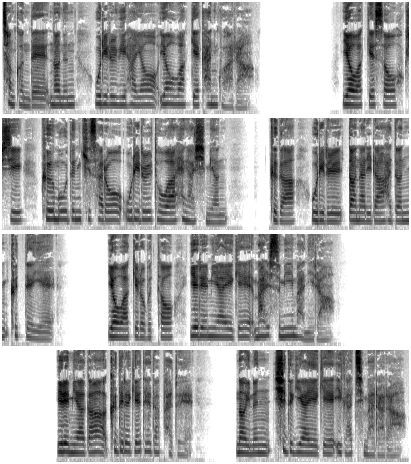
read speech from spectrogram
청컨대 너는 우리를 위하여 여호와께 간구하라. 여호와께서 혹시 그 모든 기사로 우리를 도와 행하시면 그가 우리를 떠나리라 하던 그때에 여호와께로부터 예레미야에게 말씀이 많이라. 예레미야가 그들에게 대답하되 너희는 시드기야에게 이같이 말하라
